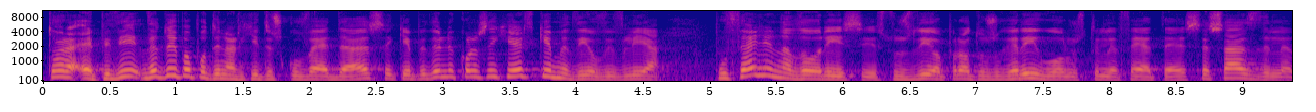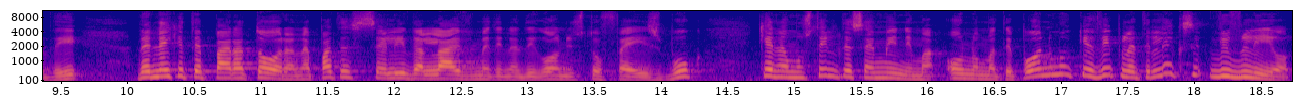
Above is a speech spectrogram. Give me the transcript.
Τώρα, επειδή δεν το είπα από την αρχή της κουβέντας και επειδή ο Νικόλας έχει έρθει και με δύο βιβλία που θέλει να δωρήσει στους δύο πρώτους γρήγορους τηλεθεατές, σε εσάς δηλαδή, δεν έχετε παρά τώρα να πάτε στη σελίδα live με την Αντιγόνη στο facebook και να μου στείλετε σε μήνυμα όνομα τεπώνυμο και δίπλα τη λέξη βιβλίο.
